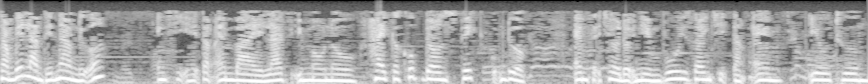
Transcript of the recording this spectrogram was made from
Chẳng biết làm thế nào nữa. Anh chị hãy tặng em bài Life Imono hay ca khúc Don't Speak cũng được. Em sẽ chờ đợi niềm vui do anh chị tặng em. Yêu thương.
